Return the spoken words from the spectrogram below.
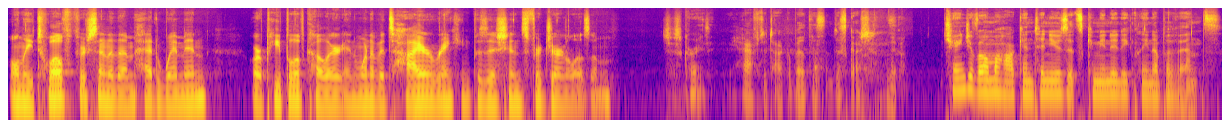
only 12% of them had women or people of color in one of its higher ranking positions for journalism. It's just crazy. We have to talk about this in discussion. Yeah. Change of Omaha continues its community cleanup events.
